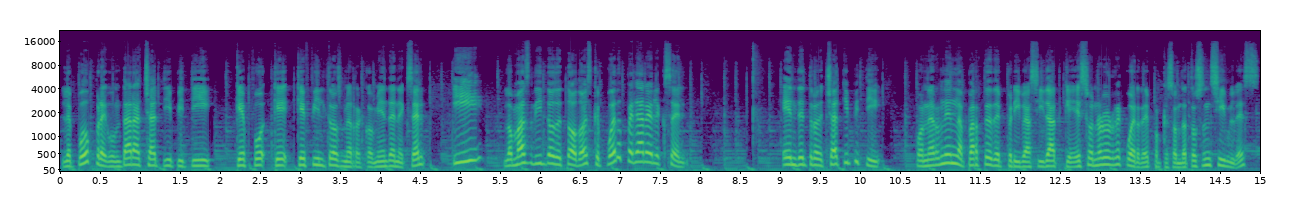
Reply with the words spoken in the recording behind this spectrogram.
Le puedo preguntar a ChatGPT qué, qué, qué filtros me recomienda en Excel. Y lo más lindo de todo es que puedo pegar el Excel en dentro de ChatGPT, ponerle en la parte de privacidad que eso no lo recuerde porque son datos sensibles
